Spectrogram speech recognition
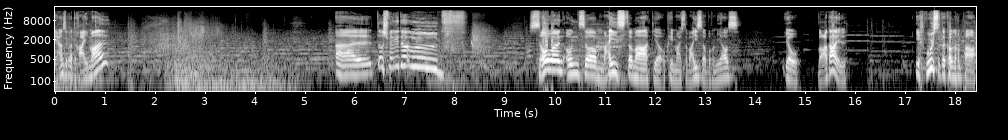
Ja, sogar dreimal. Alter Schwede, uff. So ein unser Meistermagier. Okay, Meisterweise, aber von mir aus. Jo, war geil. Ich wusste, da kommen noch ein paar.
